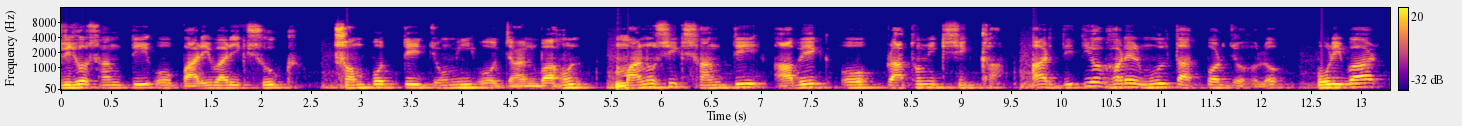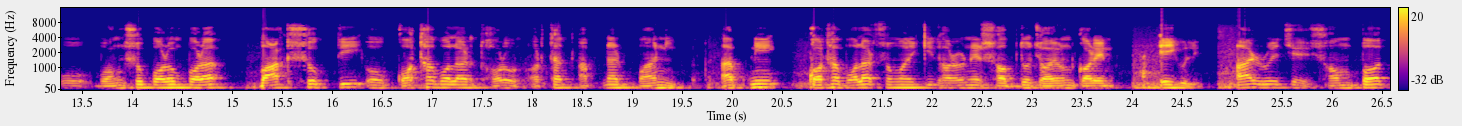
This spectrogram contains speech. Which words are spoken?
গৃহশান্তি ও পারিবারিক সুখ। সম্পত্তি, জমি ও যানবাহন, মানসিক শান্তি, আবেগ ও প্রাথমিক শিক্ষা। আর দ্বিতীয় ঘরের মূল তাৎপর্য হল পরিবার ও বংশ পরম্পরা বাক শক্তি ও কথা বলার ধরন, অর্থাৎ আপনার বাণী। আপনি কথা বলার সময় কি ধরনের শব্দ চয়ন করেন? এইগুলি। আর রয়েছে সম্পদ,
